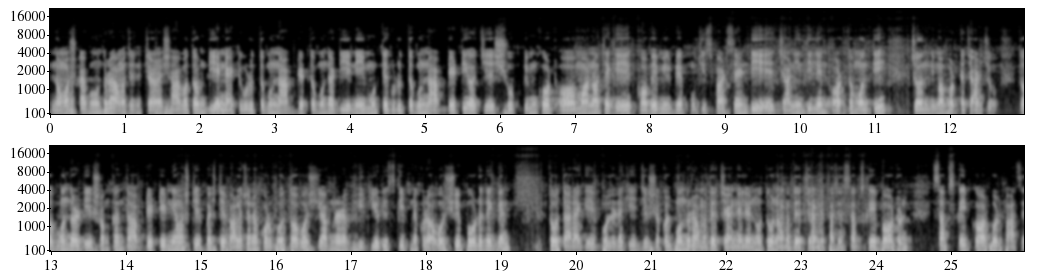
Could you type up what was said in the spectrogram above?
নমস্কার বন্ধুরা, আমাদের চ্যানেলে স্বাগতম। ডিএনএ একটি গুরুত্বপূর্ণ আপডেট। তো বন্ধুরা, ডিএনএ এই মুহূর্তে গুরুত্বপূর্ণ আপডেটটি হচ্ছে, সুপ্রিম কোর্ট অমান্য থেকে কবে মিলবে পঁচিশ পার্সেন্ট দিয়ে জানিয়ে দিলেন অর্থমন্ত্রী চন্দ্রিমা ভট্টাচার্য। তো বন্ধুরা, ডিএ সংক্রান্ত আপডেটটি নিয়ে আমরা স্টেপ বাই স্টেপ আলোচনা করব। তো অবশ্যই আপনারা ভিডিওটি স্কিপ না করে অবশ্যই পুরোটা দেখবেন। তো তার আগে বলে রাখি, যে সকল বন্ধুরা, আমাদের চ্যানেলে নতুন, আমাদের চ্যানেলের পাশে সাবস্ক্রাইব বাটন সাবস্ক্রাইব করার পর পাশে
